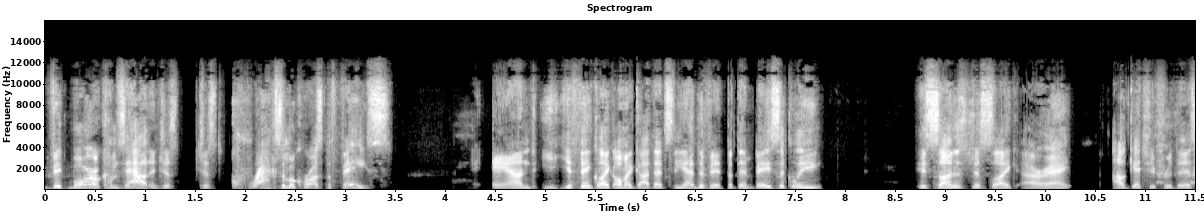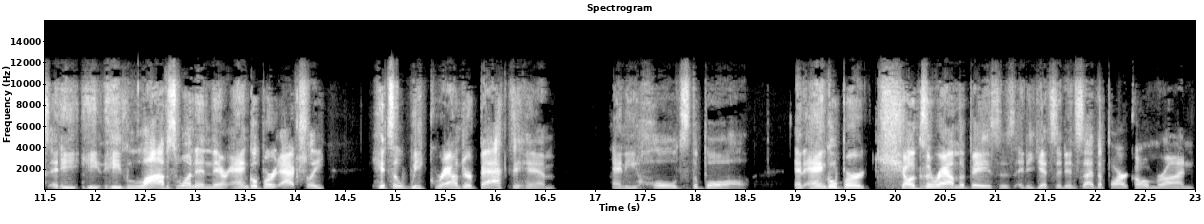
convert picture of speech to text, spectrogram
Vic Morrow comes out and just just cracks him across the face and you think like, oh my god, that's the end of it. But then basically, his son is just like, all right, I'll get you for this, and he he he lobs one in there. Engelberg actually hits a weak grounder back to him, and he holds the ball. And Engelberg chugs around the bases, and he gets an inside the park home run.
